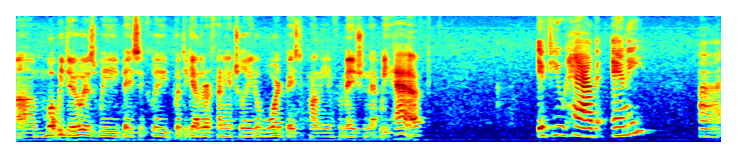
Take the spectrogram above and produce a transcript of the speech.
Um, what we do is we basically put together a financial aid award based upon the information that we have If you have any uh,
